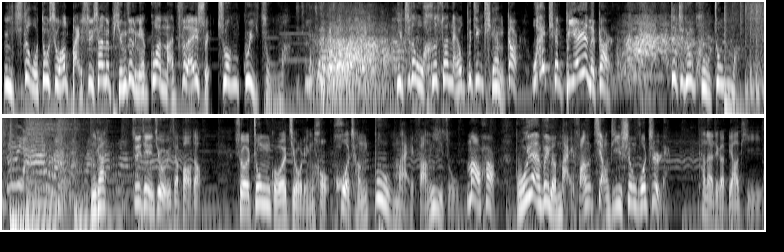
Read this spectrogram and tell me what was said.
你知道我都是往百岁山的瓶子里面灌满自来水装贵族吗？你知道我喝酸奶我不仅舔盖儿，我还舔别人的盖儿的这种苦衷吗？你看。最近就有一则报道，说中国九零后或成不买房一族，冒号不愿为了买房降低生活质量。看到这个标题，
